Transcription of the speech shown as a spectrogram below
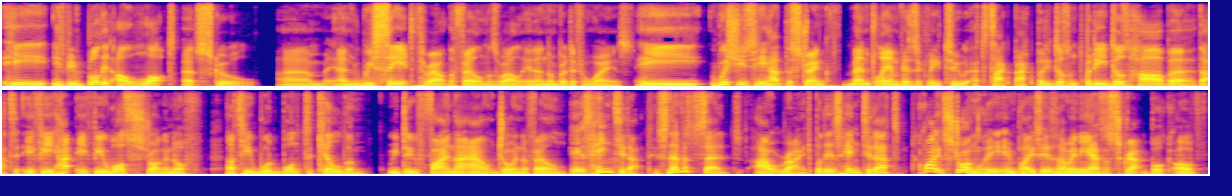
he he's been bullied a lot at school. Um, and we see it throughout the film as well in a number of different ways. He wishes he had the strength mentally and physically to attack back, but he doesn't. But he does harbour that if he ha- if he was strong enough, that he would want to kill them. We do find that out during the film. It's hinted at. It's never said outright, but it's hinted at quite strongly in places. I mean, he has a scrapbook of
